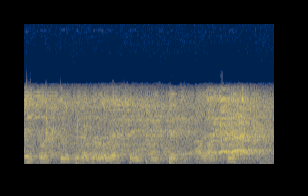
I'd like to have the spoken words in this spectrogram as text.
Jest to be numer 35, Alan this.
